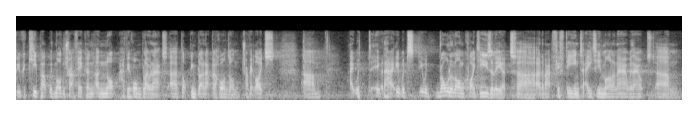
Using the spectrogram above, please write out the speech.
you could keep up with modern traffic and, and not have your horn blown out, uh, not being blown out by horns on traffic lights. Um, it would, it would, it would, it would roll along quite easily at, uh, at about 15 to 18 mile an hour without um,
